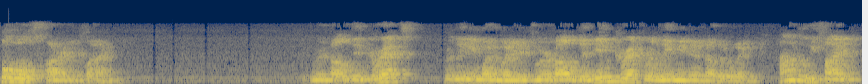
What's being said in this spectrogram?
Both are inclined. If we're involved in correct, we're leaning one way. If we're involved in incorrect, we're leaning another way. How do we find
